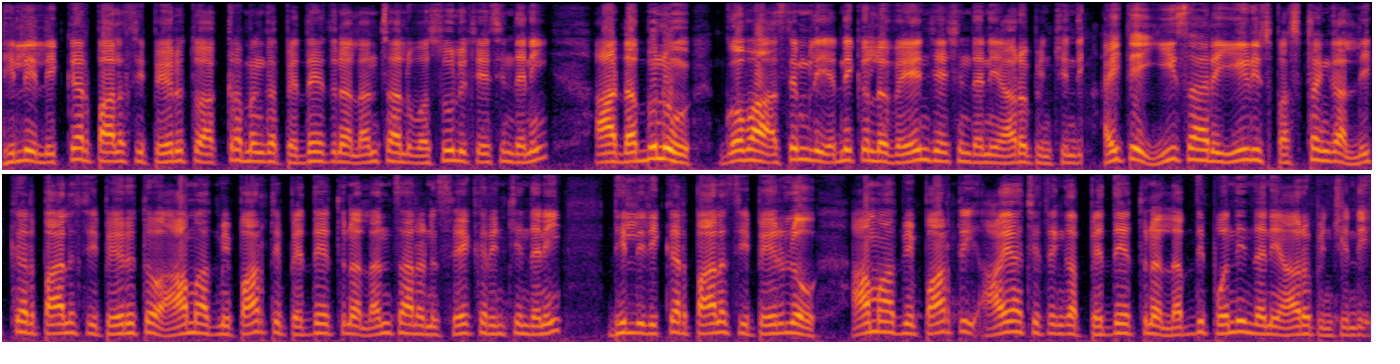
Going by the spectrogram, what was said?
ఢిల్లీ లిక్కర్ పాలసీ పేరుతో అక్రమంగా పెద్ద ఎత్తున లంచాలు వసూలు చేసిందని ఆ డబ్బును గోవా అసెంబ్లీ ఎన్నికల్లో వ్యయం చేసిందని ఆరోపించింది. అయితే ఈసారి ఈడీ స్పష్టంగా లిక్కర్ పాలసీ పేరుతో ఆమ్ ఆద్మీ పార్టీ పెద్ద ఎత్తున లంచాలను సేకరించిందని ఢిల్లీ లిక్కర్ పాలసీ పేరులో ఆమ్ ఆద్మీ పార్టీ ఆయాచితంగా పెద్ద ఎత్తున లబ్ధి పొందిందని ఆరోపించింది.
